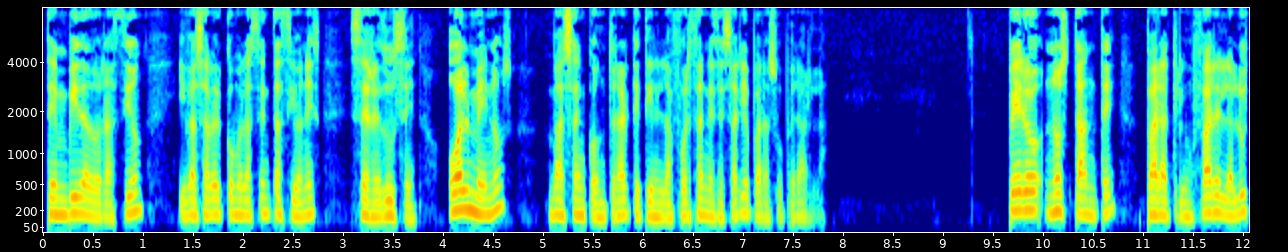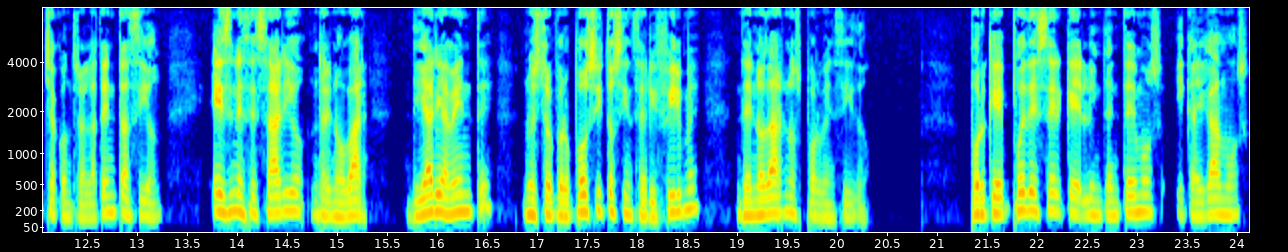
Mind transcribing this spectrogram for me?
ten vida de oración y vas a ver cómo las tentaciones se reducen, o al menos vas a encontrar que tienes la fuerza necesaria para superarla. Pero, no obstante, para triunfar en la lucha contra la tentación, es necesario renovar diariamente nuestro propósito sincero y firme de no darnos por vencido. Porque puede ser que lo intentemos y caigamos,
